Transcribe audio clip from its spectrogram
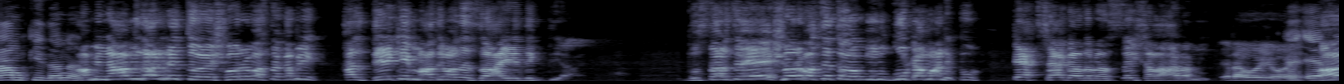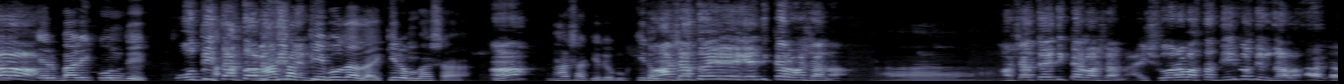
নাম কি জানেন? আমি নাম জানি তো এই সৌর বাস্তাকে আমি কাল দেখি মাঝে মাঝে যাই এদিক দিয়া। বুঝতে পারছ? এই সৌর বাস্তা তো গোটা মানিকপুর ট্যাক্স ছায়া গাঁদা বেচা এই শালা হারামি। এরা ওই ওই। এর হ্যাঁ। বাড়ি- কোন দিক? অতীতা তো আমি ভাষা চিনি কি। বোঝা যায়? কিরম ভাষা? হ্যাঁ? ভাষা কিরম কিরম ভাষা তো এই এদিককার ভাষা না। ভাষা তো এদিককার ভাষা না এই বাস্তা দীর্ঘদিন জ্বালা একটা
